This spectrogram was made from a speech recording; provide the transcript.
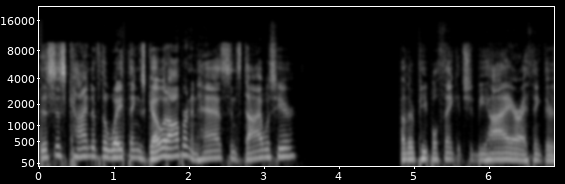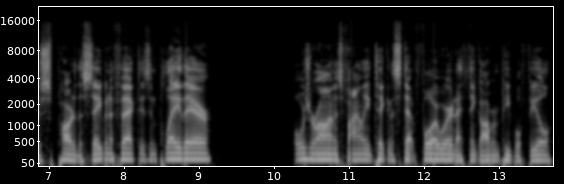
this is kind of the way things go at Auburn and has since Dye was here. Other people think it should be higher. I think there's part of the Saban effect is in play there. Orgeron is finally taking a step forward. I think Auburn people feel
